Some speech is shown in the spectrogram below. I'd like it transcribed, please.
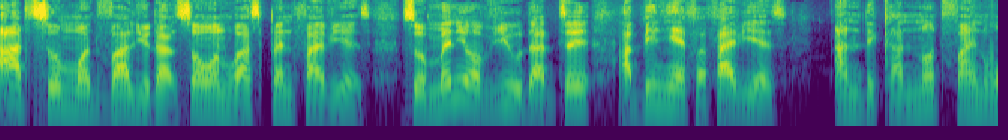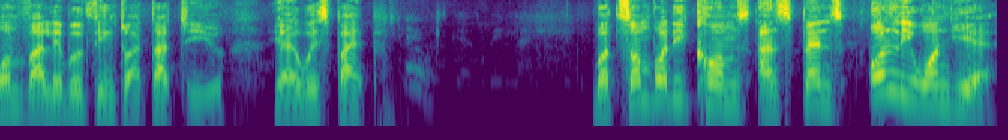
add so much value than someone who has spent five years? So many of you that say, I've been here for five years, and they cannot find one valuable thing to attach to you, you're a waste pipe. But somebody comes and spends only one year,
